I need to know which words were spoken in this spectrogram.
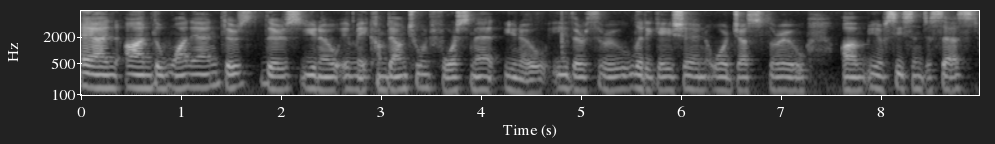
and on the one end there's there's you know it may come down to enforcement you know either through litigation or just through um, you know cease and desist.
